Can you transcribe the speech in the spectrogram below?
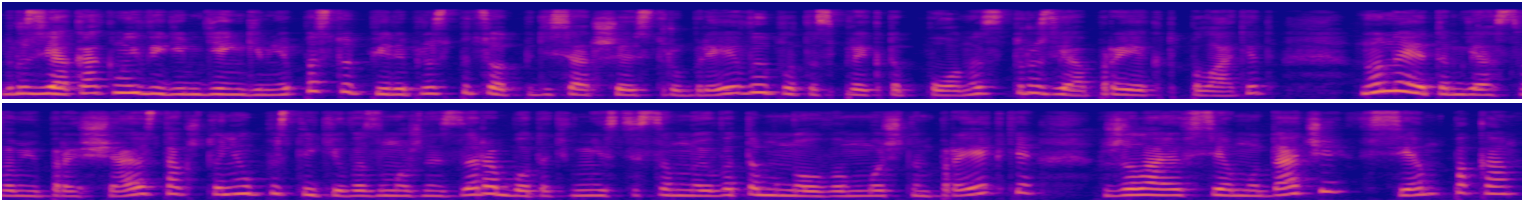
Друзья, как мы видим, деньги мне поступили, плюс 556 рублей, выплата с проекта Понос. Друзья, проект платит. Но на этом я с вами прощаюсь, так что не упустите возможность заработать вместе со мной в этом новом мощном проекте. Желаю всем удачи, всем пока!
